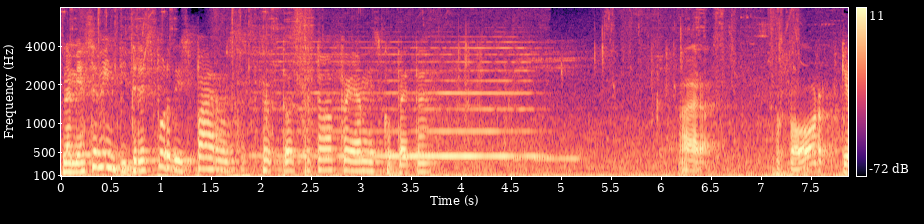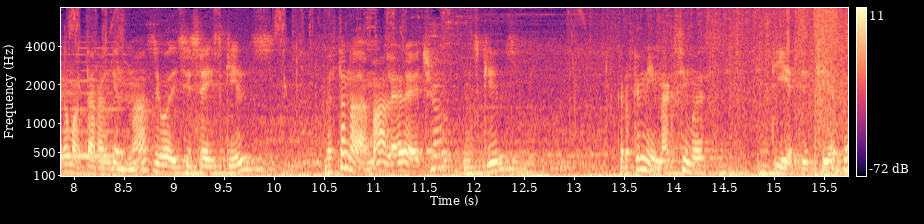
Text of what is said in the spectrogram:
la mía hace 23 por disparos. Está toda fea mi escopeta. A ver, por favor, quiero matar a alguien más. Llevo 16 kills. No está nada mal, eh, de hecho, mis kills. Creo que mi máximo es 17.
